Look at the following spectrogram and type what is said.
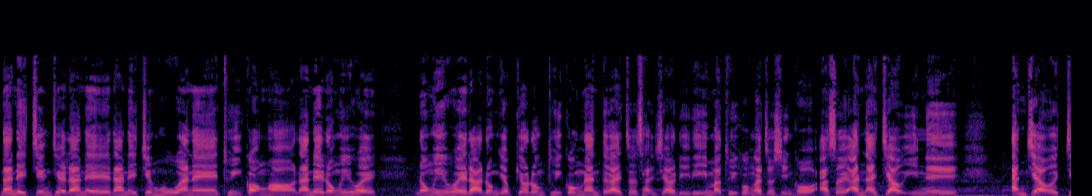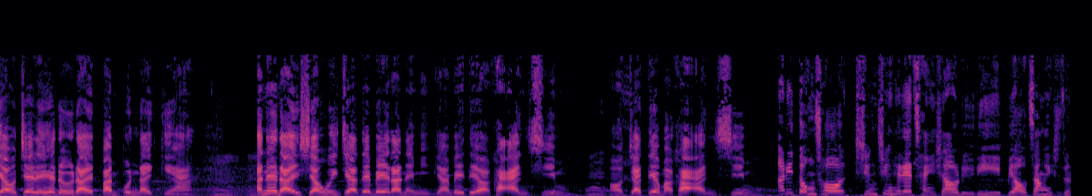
咱的政策，咱的咱的政府安尼推广吼，咱的农委会农委会啦，农业局拢推广，咱着爱做产销履历，伊嘛推广啊做辛苦，啊所以按爱照因的按照照这个迄落来版本来行，嗯，安尼来消费者在买咱的物件买着也较安心，嗯，哦，食着嘛较安心。啊，你当初申请迄个产销履历标章的时阵，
